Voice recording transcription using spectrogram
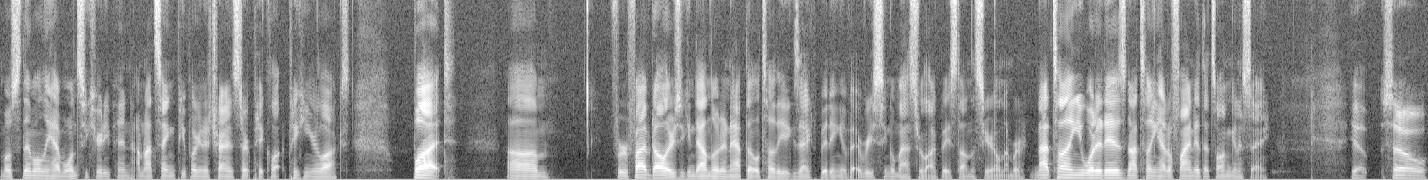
Most of them only have one security pin. I'm not saying people are going to try and start pick lo- picking your locks, but um, for five dollars, you can download an app that will tell the exact bitting of every single master lock based on the serial number. Not telling you what it is, not telling you how to find it. That's all I'm going to say. Yep. So,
